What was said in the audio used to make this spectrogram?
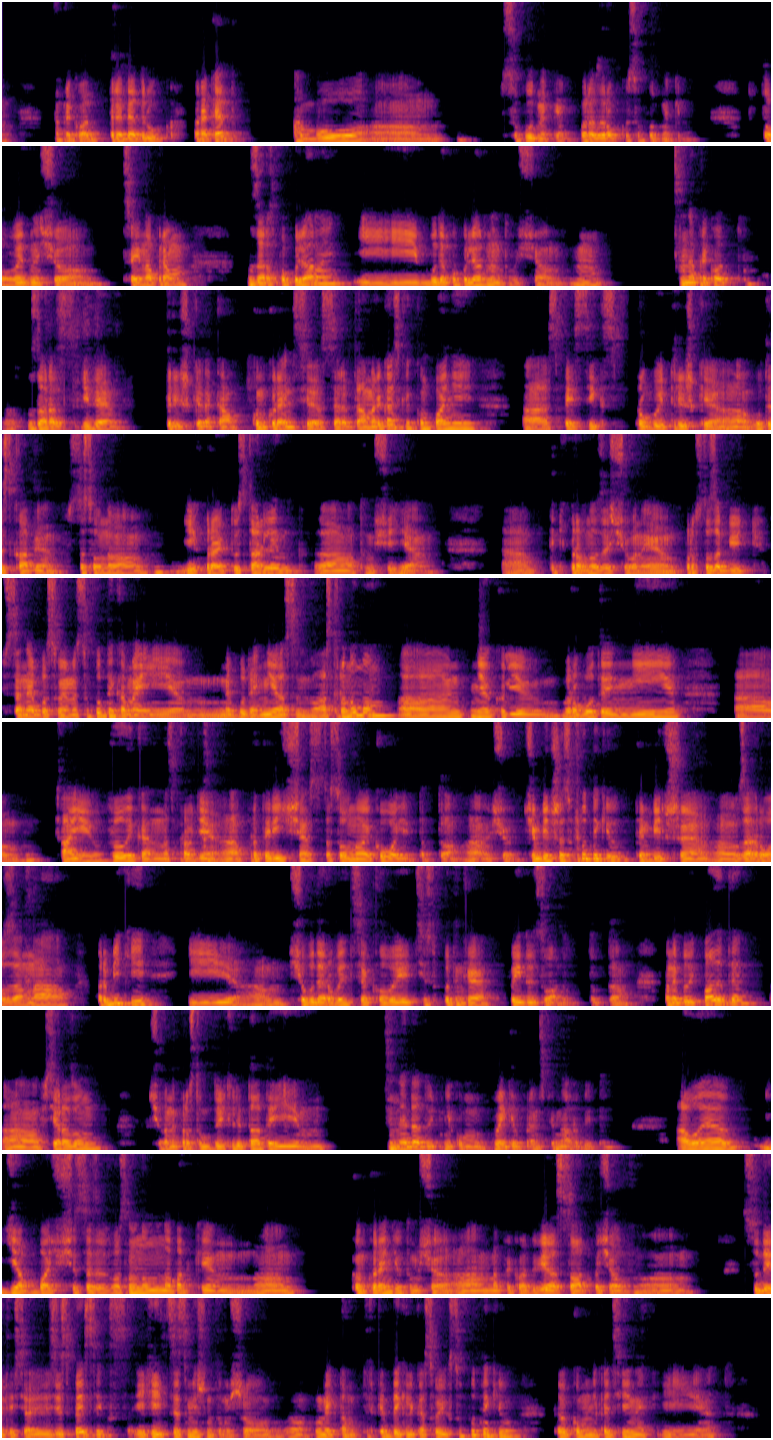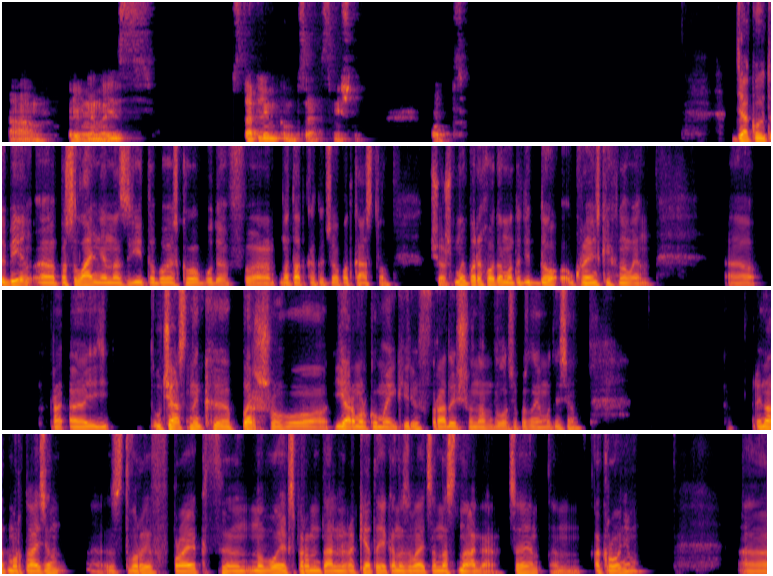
наприклад, 3D-друк ракет або супутники, розробку супутників. То видно, що цей напрям зараз популярний і буде популярним, тому що, наприклад, зараз іде трішки така конкуренція серед американських компаній. SpaceX пробує трішки утискати стосовно їх проекту Starlink, тому що є такі прогнози, що вони просто заб'ють все небо своїми супутниками, і не буде ні астрономом ніякої роботи, ні а й велика насправді протиріччя стосовно екології. Тобто, що чим більше супутників, тим більше загроза на орбіті. І що буде робитися, коли ці супутники вийдуть з ладу? Тобто вони будуть падати всі разом, чи вони просто будуть літати і не дадуть нікому вийти в принципі на орбіту. Але я бачу, що це в основному нападки конкурентів, тому що, наприклад, Viasat почав судитися зі SpaceX, і це смішно, тому що у них там тільки декілька своїх супутників телекомунікаційних і порівняно із Starlink, це смішно. От. Дякую тобі. Е, посилання на звіт обов'язково буде в е, нотатках до цього подкасту. Що ж, ми переходимо тоді до українських новин. Учасник першого ярмарку мейкерів, радий, що нам вдалося познайомитися. Рінат Муртазін створив проект нової експериментальної ракети, яка називається Наснага. Це ем, акронім.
